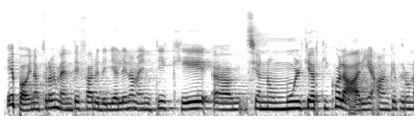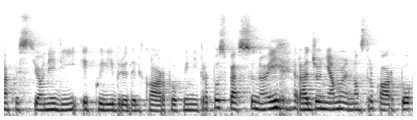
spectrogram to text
E poi naturalmente fare degli allenamenti che eh, siano multiarticolari anche per una questione di equilibrio del corpo. Quindi troppo spesso noi ragioniamo nel nostro corpo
